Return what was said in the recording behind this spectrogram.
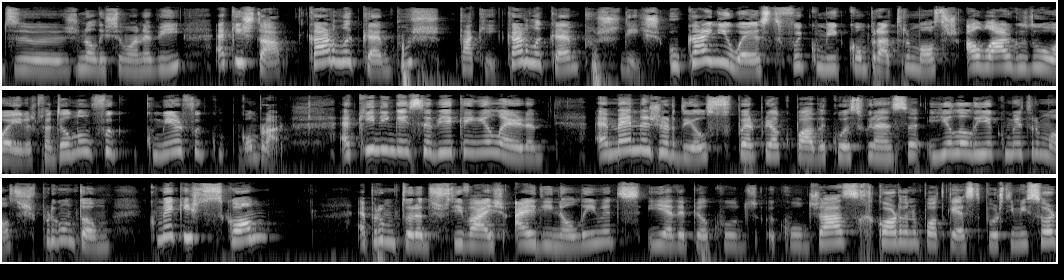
de jornalista wannabe. Aqui está, Carla Campos, está aqui, Carla Campos diz: O Kanye West foi comigo comprar termossos ao largo do Oeiras. Portanto, ele não foi comer, foi comprar. Aqui ninguém sabia quem ele era. A manager dele, super preocupada com a segurança, e ele ali a comer termossos, perguntou-me: Como é que isto se come? A promotora dos festivais ID No Limits e EDP Cool, cool Jazz recorda no podcast Posto Emissor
